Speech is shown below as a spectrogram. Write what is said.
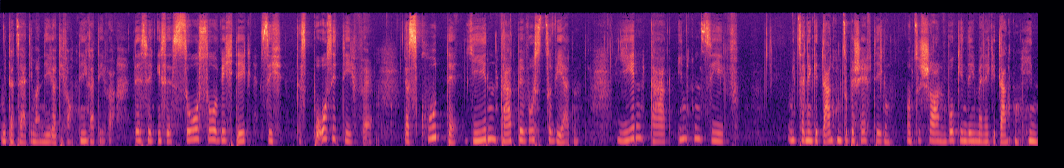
mit der Zeit immer negativer und negativer. Deswegen ist es so, so wichtig, sich das Positive, das Gute jeden Tag bewusst zu werden. Jeden Tag intensiv mit seinen Gedanken zu beschäftigen und zu schauen, wo gehen denn meine Gedanken hin,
